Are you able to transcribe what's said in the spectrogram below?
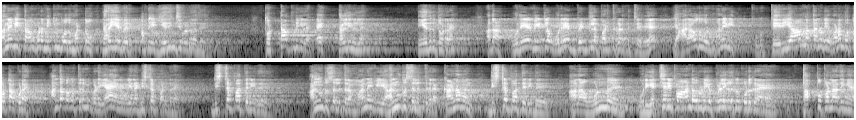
மனைவி தான் கூட நிக்கும் போது மட்டும் நிறைய பேர் அப்படியே எரிஞ்சு விடுறது தொட்டா பிடிக்கல. ஏ தள்ளி நில்லு. நீ எதுக்கு தொடுற? அதான் ஒரே வீட்டில் ஒரே பெட்ல படுத்து கிடந்துட்டு யாராவது ஒரு மனைவி தெரியாம தன்னுடைய உடம்பு தொட்டா கூட அந்த பக்கம் திரும்பி படு ஏன் என்ன டிஸ்டர்ப் பண்ற? டிஸ்டர்பா தெரியுது. அன்பு செலுத்துற மனைவி அன்பு செலுத்துகிற கணவன் டிஸ்டர்பா தெரியுது. ஆனா ஒண்ணு ஒரு எச்சரிப்பு ஆண்டவருடைய பிள்ளைகளுக்கு கொடுக்குறேன். தப்பு பண்ணாதீங்க.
